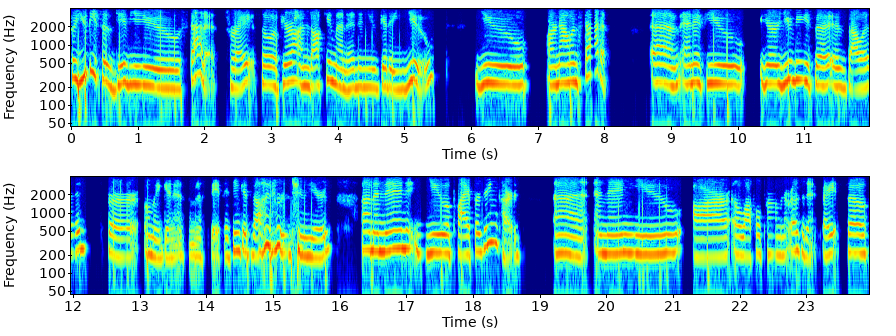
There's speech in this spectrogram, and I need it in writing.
so U visas give you status, right? So if you're undocumented and you get a U, you are now in status. Um, and if you your U visa is valid for oh my goodness, I'm gonna space. I think it's valid for two years. Um, and then you apply for green card. Uh, and then you are a lawful permanent resident, right? So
